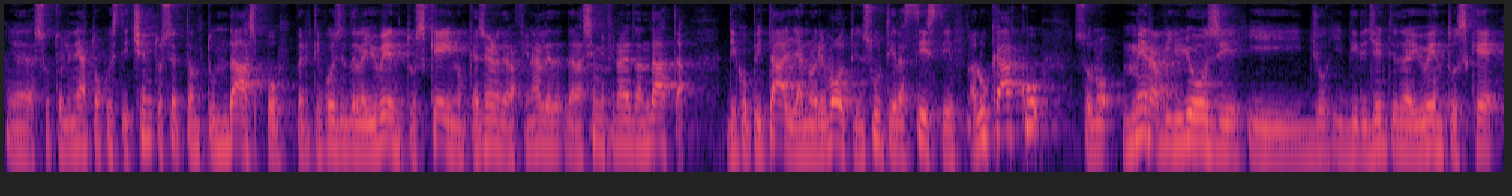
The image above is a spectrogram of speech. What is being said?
eh, sottolineato questi 171 DASPO per tifosi della Juventus che in occasione della, finale, della semifinale d'andata di Coppa Italia hanno rivolto insulti razzisti a Lukaku, sono meravigliosi i, i dirigenti della Juventus che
